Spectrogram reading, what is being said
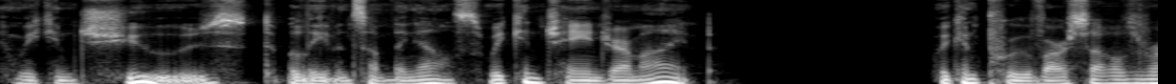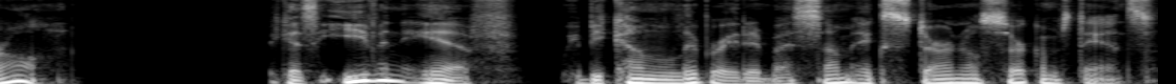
And we can choose to believe in something else. We can change our mind. We can prove ourselves wrong. Because even if we become liberated by some external circumstance,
